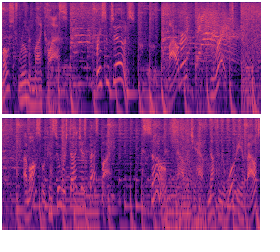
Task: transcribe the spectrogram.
most room in my class. Bring some tunes. Louder? Great! I'm also a Consumer's Digest Best Buy. So, now that you have nothing to worry about,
